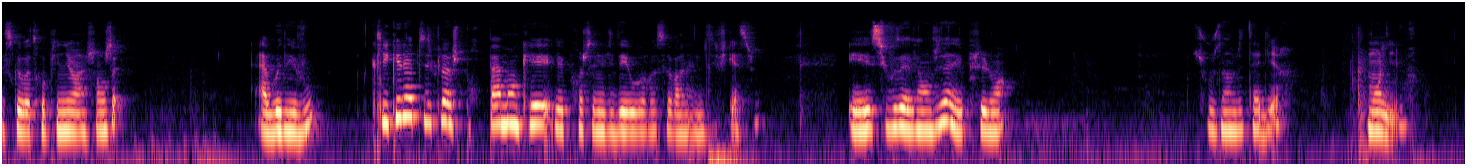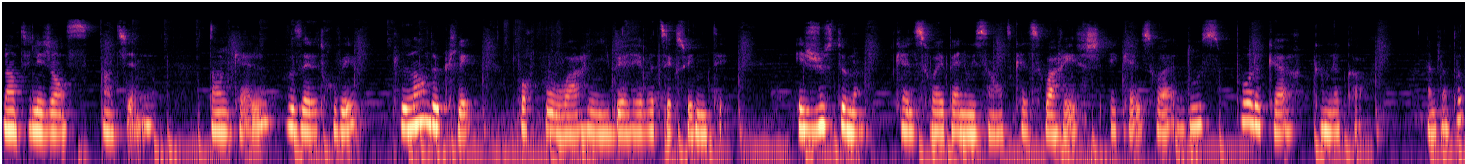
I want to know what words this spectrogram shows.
Est-ce que votre opinion a changé? Abonnez-vous, cliquez la petite cloche pour pas manquer les prochaines vidéos et recevoir la notification. Et si vous avez envie d'aller plus loin, je vous invite à lire mon livre, L'intelligence intime, dans lequel vous allez trouver plein de clés pour pouvoir libérer votre sexualité et justement qu'elle soit épanouissante, qu'elle soit riche et qu'elle soit douce pour le cœur comme le corps. À bientôt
